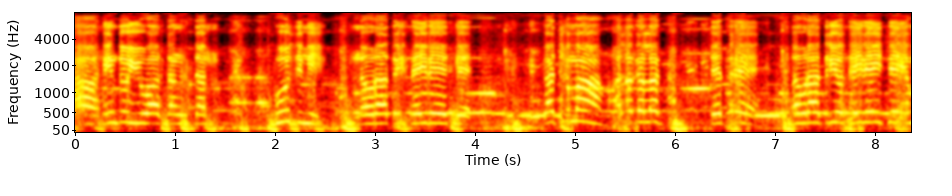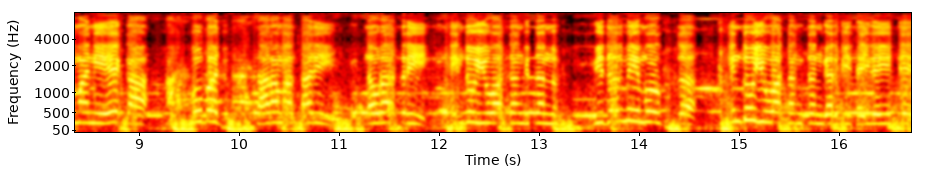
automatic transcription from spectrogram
આ હિન્દુ યુવા સંગઠન ભુજની નવરાત્રી થઈ રહી છે કચ્છમાં અલગ અલગ ક્ષેત્રે નવરાત્રીઓ થઈ રહી છે એમાંની એક આ ખૂબ જ સારામાં સારી નવરાત્રી હિન્દુ યુવા સંગઠન વિધર્મી મુક્ત હિન્દુ યુવા સંગઠન ગરબી થઈ રહી છે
